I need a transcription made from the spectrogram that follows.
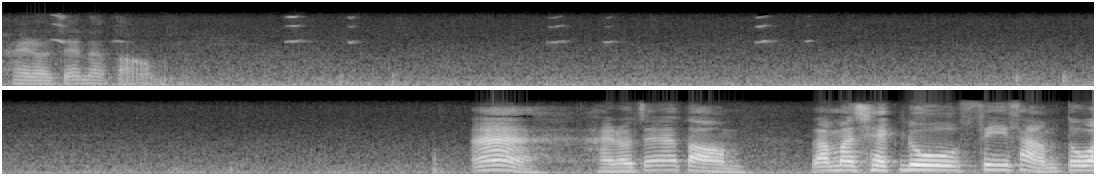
ไฮโดรเจนอะตอม อ่า ไฮโดรเจนอะตอม เรามาเช็คดู C 3ตัว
